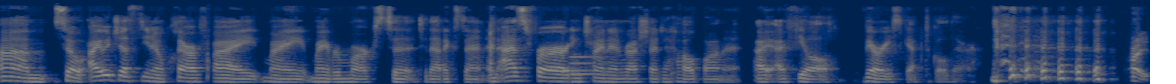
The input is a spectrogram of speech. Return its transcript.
Um, so I would just, you know, clarify my my remarks to to that extent. And as for China and Russia to help on it, I, I feel very skeptical there. All right,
